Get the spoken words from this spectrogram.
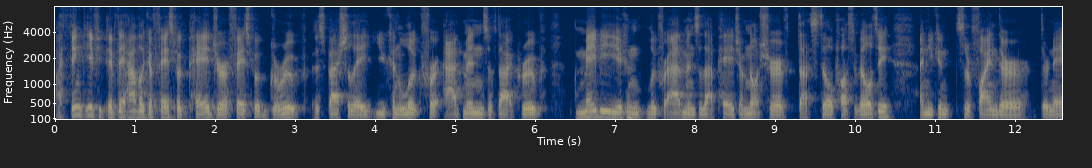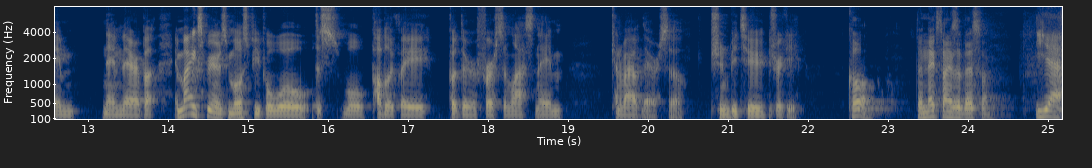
I think if if they have like a Facebook page or a Facebook group, especially, you can look for admins of that group. Maybe you can look for admins of that page. I'm not sure if that's still a possibility, and you can sort of find their their name name there. But in my experience, most people will just will publicly put their first and last name kind of out there, so shouldn't be too tricky. Cool. The next one is the best one. Yeah.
